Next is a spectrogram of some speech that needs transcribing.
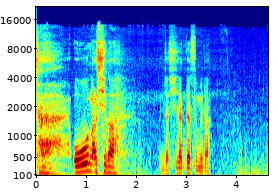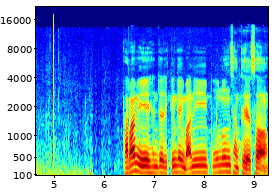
자, 오 낚시가 이제 시작됐습니다. 바람이 현재 굉장히 많이 부는 상태에서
